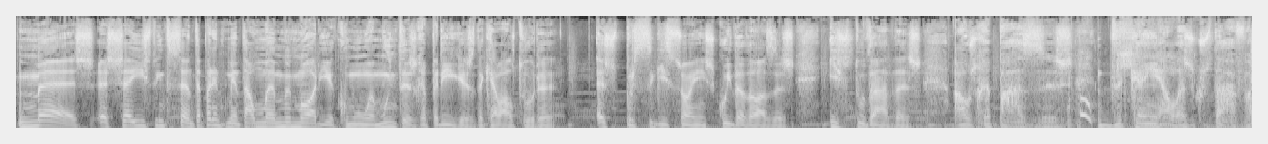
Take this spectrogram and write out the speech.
Mas achei isto interessante. Aparentemente há uma memória comum a muitas raparigas daquela altura as perseguições cuidadosas e estudadas aos rapazes de quem elas gostavam.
